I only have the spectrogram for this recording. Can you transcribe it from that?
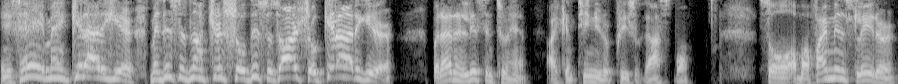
and he said, "Hey, man, get out of here, man! This is not your show. This is our show. Get out of here." But I didn't listen to him. I continued to preach the gospel. So about five minutes later,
